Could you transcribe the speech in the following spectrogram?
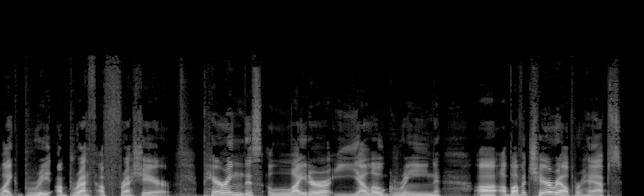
like bre- a breath of fresh air. Pairing this lighter yellow green uh, above a chair rail, perhaps,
